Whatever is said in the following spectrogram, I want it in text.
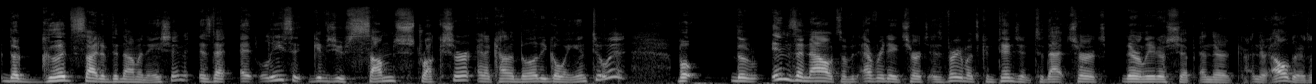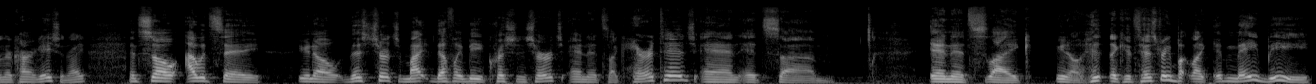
the good side of denomination is that at least it gives you some structure and accountability going into it. But the ins and outs of an everyday church is very much contingent to that church, their leadership, and their and their elders and their congregation, right? And so I would say, you know, this church might definitely be a Christian church, and it's like heritage, and it's um, and it's like you know, like its history, but like it may be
